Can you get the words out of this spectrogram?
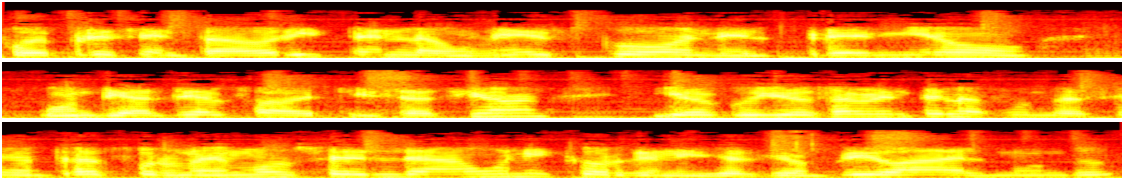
Fue presentado ahorita en la UNESCO en el Premio Mundial de Alfabetización y orgullosamente la Fundación Transformemos es la única organización privada del mundo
